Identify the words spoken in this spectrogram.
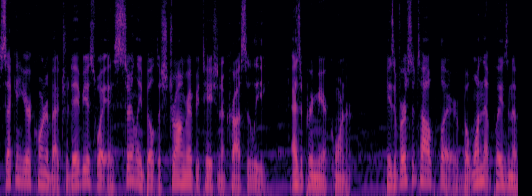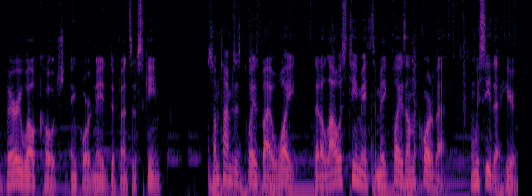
Second year cornerback Tre'Davious White has certainly built a strong reputation across the league as a premier corner. He's a versatile player, but one that plays in a very well coached and coordinated defensive scheme. Sometimes it's plays by White that allow his teammates to make plays on the quarterback, and we see that here.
